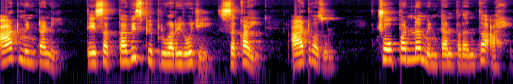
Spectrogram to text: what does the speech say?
आठ मिनिटांनी ते सत्तावीस फेब्रुवारी रोजी सकाळी आठ वाजून चोपन्न मिनिटांपर्यंत आहे.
